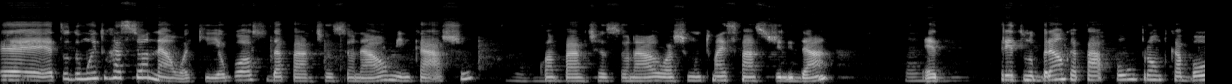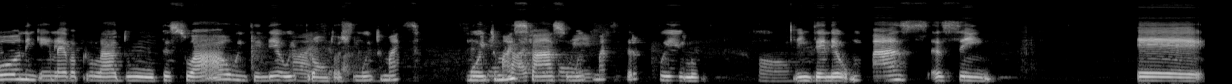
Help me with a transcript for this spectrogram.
É, é, tudo muito racional aqui. Eu gosto da parte racional, me encaixo uhum. com a parte racional, eu acho muito mais fácil de lidar. Uhum. É preto no branco, é papo, pronto, acabou, ninguém leva para o lado pessoal, entendeu? E Ai, pronto, acho muito mais, muito mais fácil, muito isso. mais tranquilo. Oh. Entendeu? Mas, assim, é,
